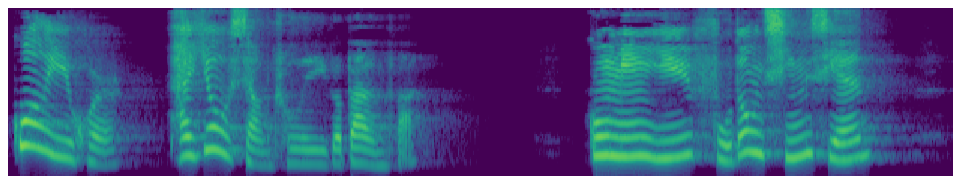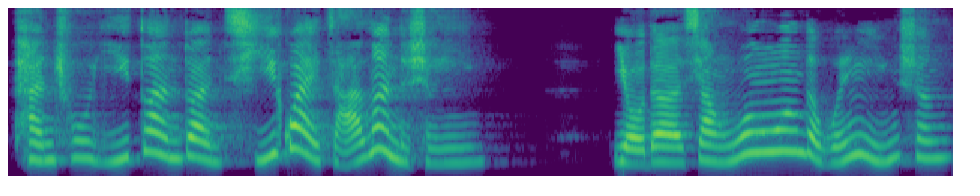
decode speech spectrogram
过了一会儿，他又想出了一个办法。公明仪抚动琴弦。弹出一段段奇怪杂乱的声音，有的像嗡嗡的蚊蝇声，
